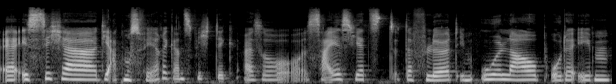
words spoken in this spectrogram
äh, ist sicher die Atmosphäre ganz wichtig. Also sei es jetzt der Flirt im Urlaub oder eben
